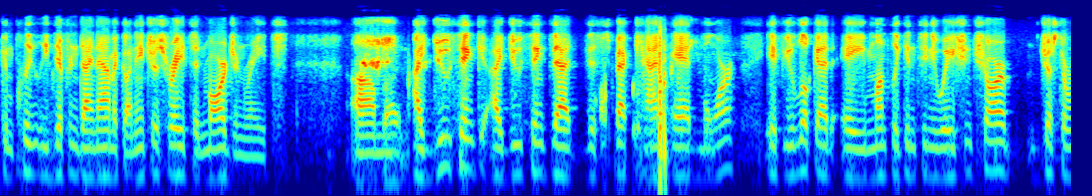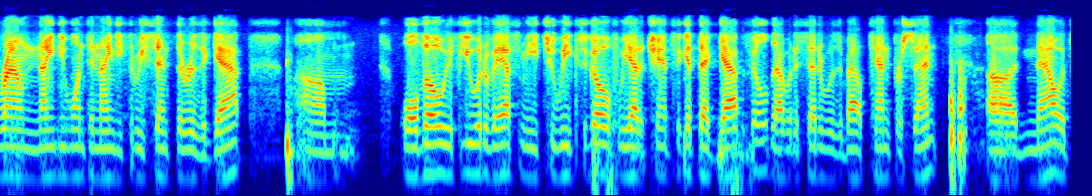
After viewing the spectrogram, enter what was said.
completely different dynamic on interest rates and margin rates. Um, I do think I do think that the spec can add more. If you look at a monthly continuation chart, just around 91 to 93 cents, there is a gap. Um, although, if you would have asked me two weeks ago if we had a chance to get that gap filled, I would have said it was about 10 percent. Uh, now it's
